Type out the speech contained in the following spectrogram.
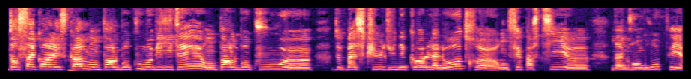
Dans cinq ans à l'ESCOM, on parle beaucoup mobilité, on parle beaucoup de bascule d'une école à l'autre. on fait partie d'un grand groupe et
